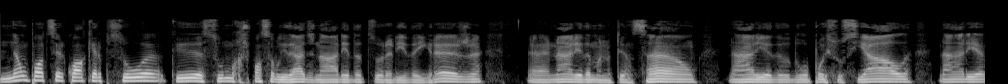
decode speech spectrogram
não pode ser qualquer pessoa que assume responsabilidades na área da tesouraria da igreja, eh, na área da manutenção, na área do, do, apoio social, na área,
